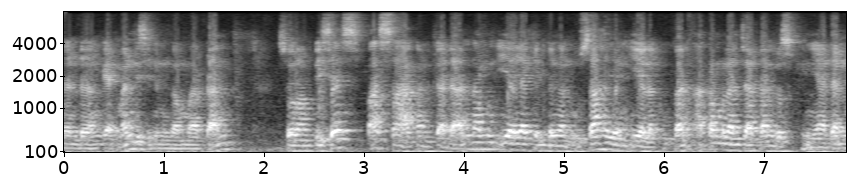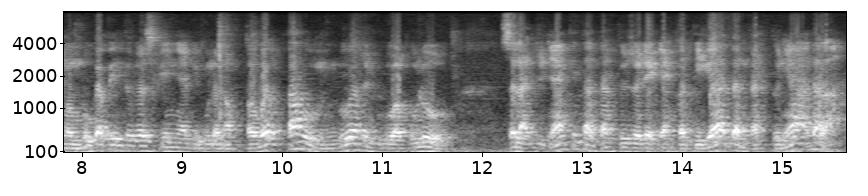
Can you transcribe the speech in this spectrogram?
Dan dengan Gatman di sini menggambarkan Seorang Pisces pasrah akan keadaan namun ia yakin dengan usaha yang ia lakukan akan melancarkan rezekinya dan membuka pintu rezekinya di bulan Oktober tahun 2020. Selanjutnya kita kartu zodiak yang ketiga dan kartunya adalah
